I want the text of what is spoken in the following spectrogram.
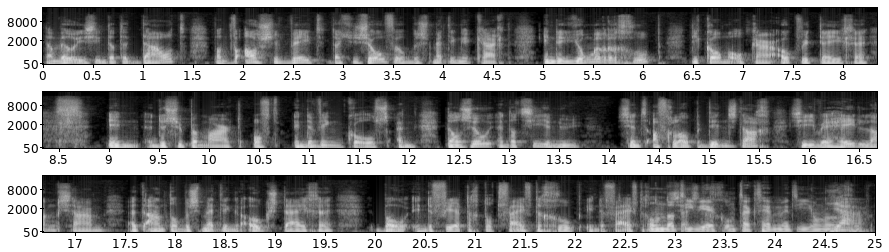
Dan wil je zien dat het daalt. Want als je weet dat je zoveel besmettingen krijgt in de jongere groep, die komen elkaar ook weer tegen in de supermarkt of in de winkels. En, dan zul, en dat zie je nu sinds afgelopen dinsdag. Zie je weer heel langzaam het aantal besmettingen ook stijgen. bo- In de 40 tot 50 groep, in de 50 tot Omdat die 60 weer contact hebben met die jongere ja. groepen.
